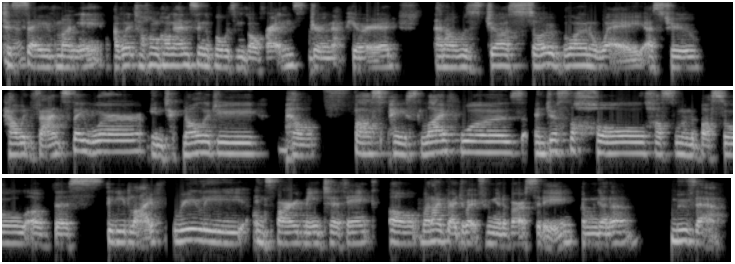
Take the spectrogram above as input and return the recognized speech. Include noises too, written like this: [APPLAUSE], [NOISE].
to yeah. save money. I went to Hong Kong and Singapore with some girlfriends during that period. And I was just so blown away as to how advanced they were in technology, how fast paced life was, and just the whole hustle and the bustle of this city life really inspired me to think, oh, when I graduate from university, I'm going to move there.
